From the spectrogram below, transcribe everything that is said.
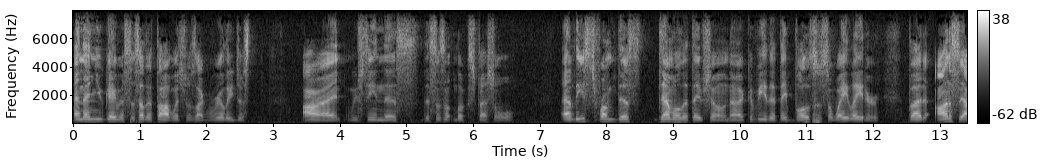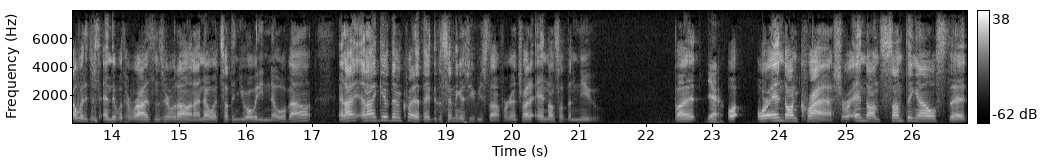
and then you gave us this other thought, which was like really just, all right, we've seen this. This doesn't look special, at least from this demo that they've shown. Uh, it could be that they blow Mm-hmm. us away later. But honestly, I would have just ended with Horizon Zero Dawn. I know it's something you already know about, and I and I give them credit. They did the same thing as Ubisoft. We're gonna try to end on something new, but Yeah. or or end on Crash, or end on something else that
